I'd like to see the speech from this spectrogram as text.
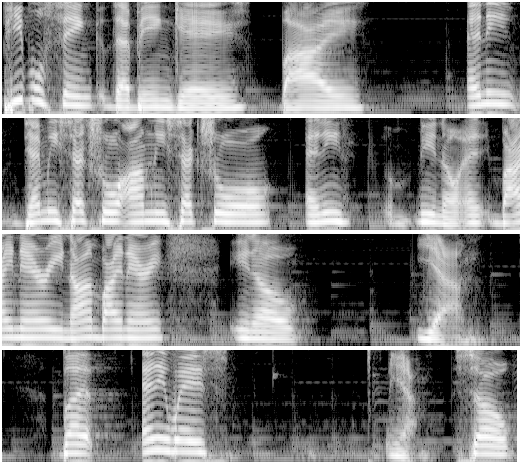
people think that being gay, bi, any demisexual, omnisexual, any, you know, binary, non-binary, you know, yeah. But anyways, yeah. So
